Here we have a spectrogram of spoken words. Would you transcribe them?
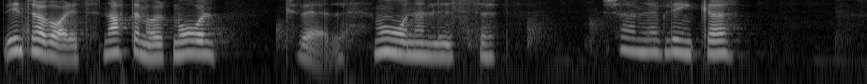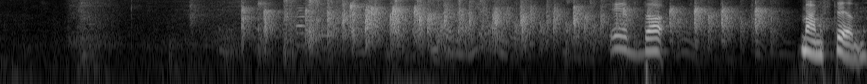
Vinter har varit. Natten mörk, moln, kväll. Månen lyser. Stjärnor blinkar. Ebba Malmsten.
